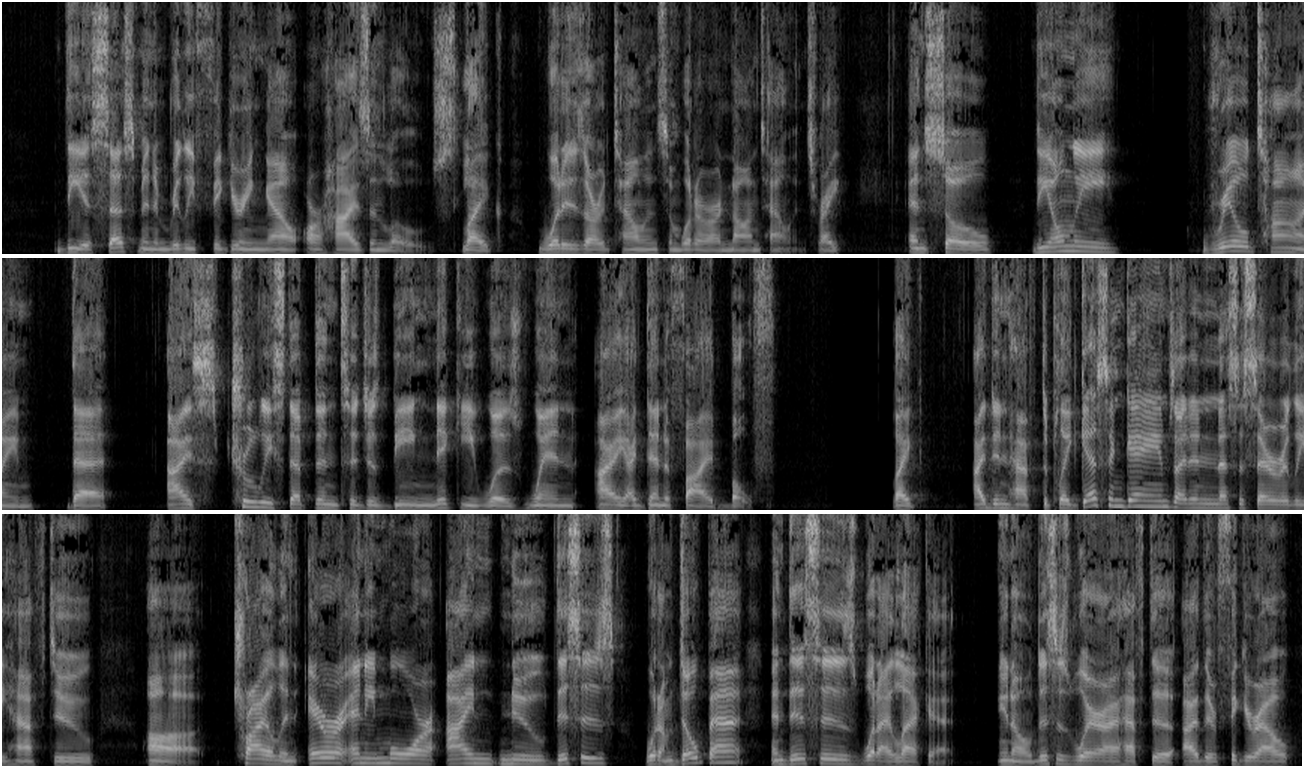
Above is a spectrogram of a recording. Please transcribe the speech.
the assessment and really figuring out our highs and lows, like what is our talents and what are our non talents, right? And so the only real time that I truly stepped into just being Nicky was when I identified both. Like, I didn't have to play guessing games. I didn't necessarily have to uh, trial and error anymore. I knew this is what I'm dope at and this is what I lack at. You know, this is where I have to either figure out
